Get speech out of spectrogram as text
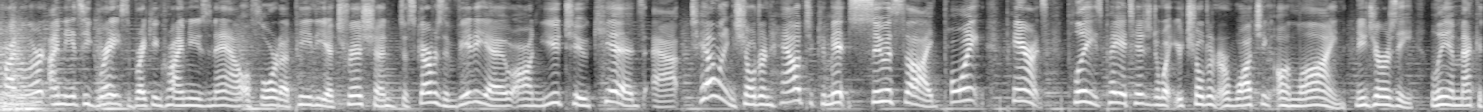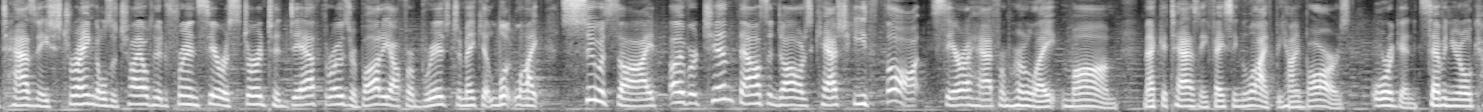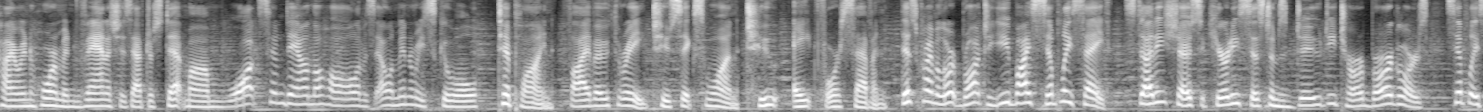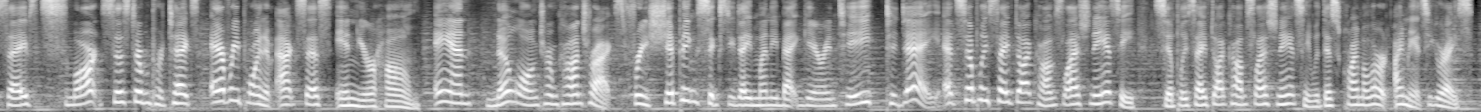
Crime Alert, I'm Nancy Grace. Breaking crime news now. A Florida pediatrician discovers a video on YouTube Kids app telling children how to commit suicide. Point parents, please pay attention to what your children are watching online. New Jersey, Liam McAtasney strangles a childhood friend, Sarah Stern, to death, throws her body off a bridge to make it look like suicide. Over $10,000 cash he thought Sarah had from her late mom. McAtasney facing life behind bars. Oregon, seven year old Kyron Horman vanishes after stepmom walks him down the hall of his elementary school. Tip line 503 261 2847. This crime alert brought to you by SimpliSafe. Studies show security systems do deter burglars. SimpliSafe's smart system protects every point of access in your home. And no long term contracts. Free shipping, 60 day money back guarantee today at simplisafe.com slash Nancy. Simplisafe.com slash Nancy. With this crime alert, I'm Nancy Grace.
